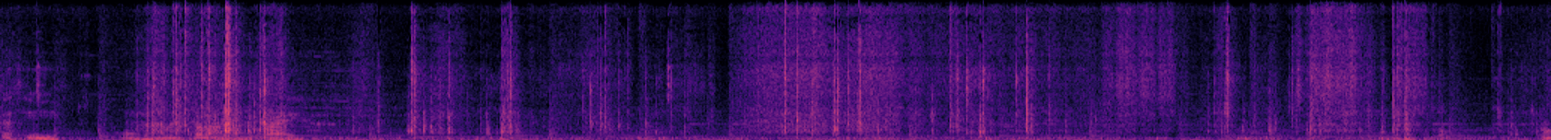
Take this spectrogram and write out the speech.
จะทีผงมันฝรั่งลงไปค่ะโอ้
